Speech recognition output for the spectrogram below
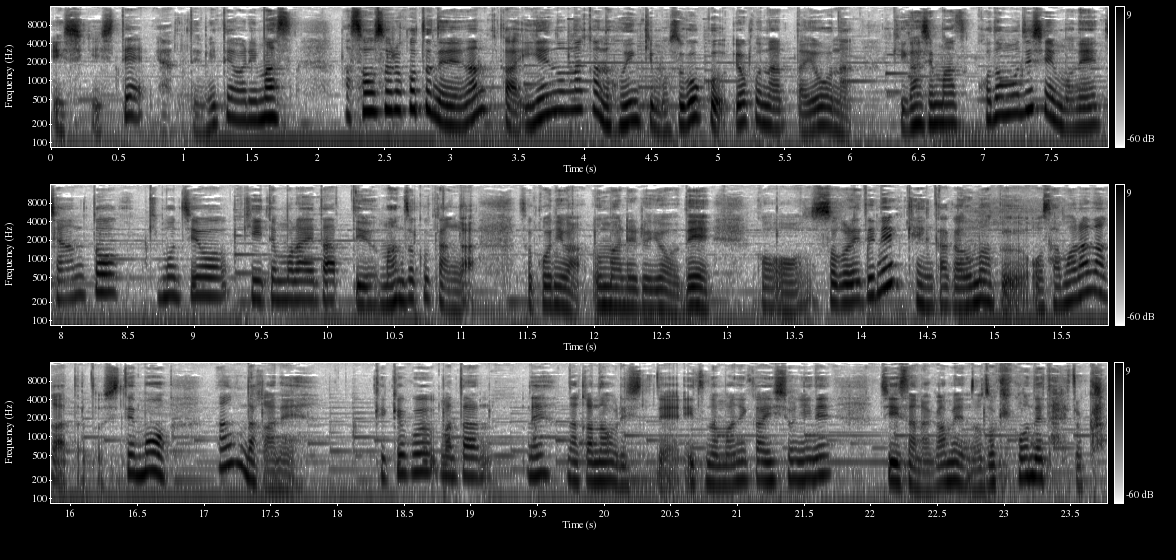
意識してやってみております、まあ、そうすることでねなんか家の中の雰囲気もすごく良くなったような気がします。子供自身もねちゃんと気持ちを聞いてもらえたっていう満足感がそこには生まれるようでこうそれでね喧嘩がうまく収まらなかったとしてもなんだかね結局またね仲直りしていつの間にか一緒にね小さな画面覗き込んでたりとか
